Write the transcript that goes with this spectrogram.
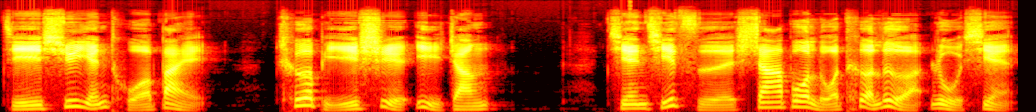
及薛延陀败，车鼻氏一章，遣其子沙波罗特勒入献，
